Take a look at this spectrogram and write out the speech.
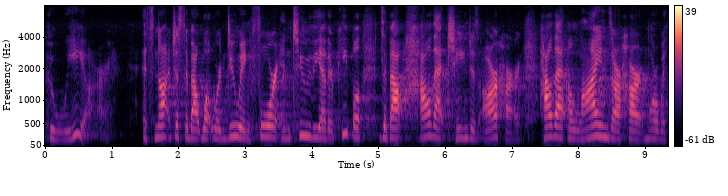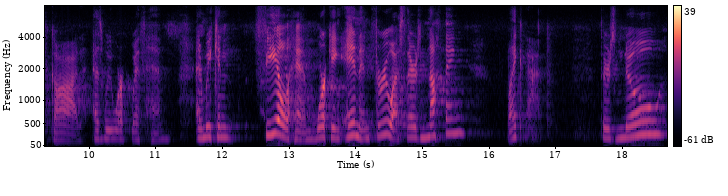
who we are. It's not just about what we're doing for and to the other people. It's about how that changes our heart, how that aligns our heart more with God as we work with Him. And we can feel Him working in and through us. There's nothing like that. There's no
